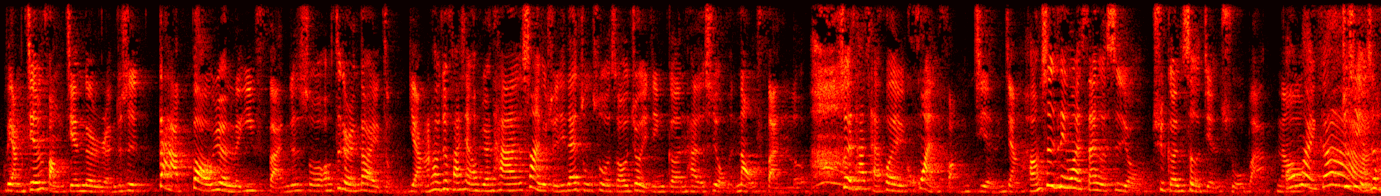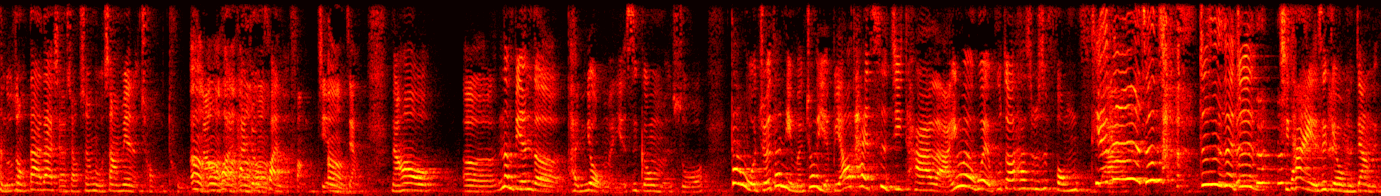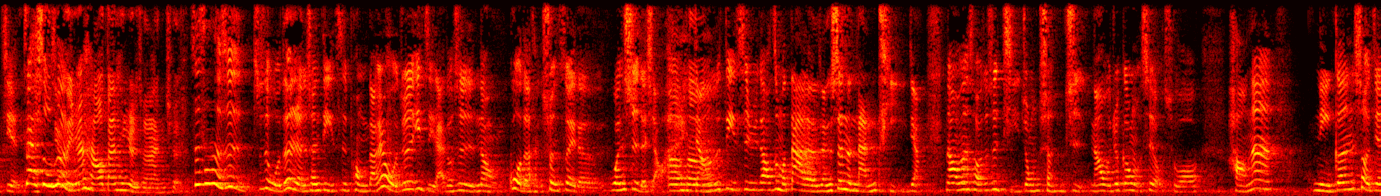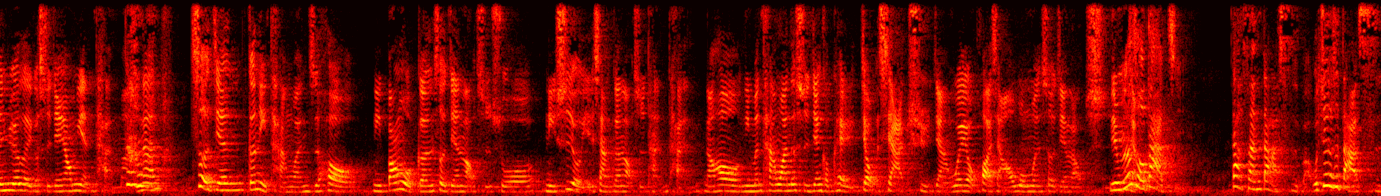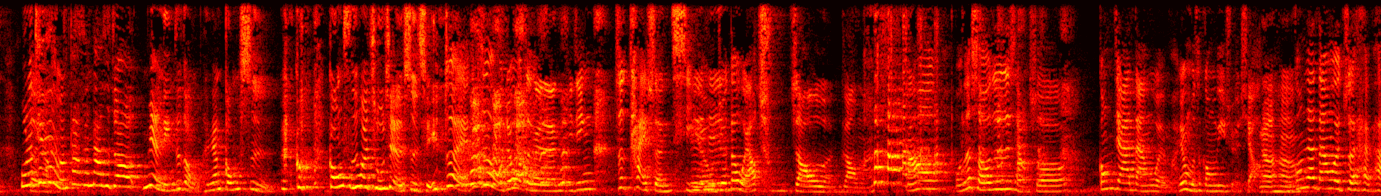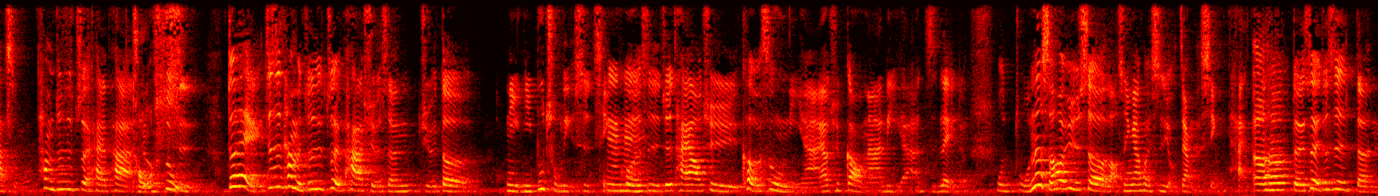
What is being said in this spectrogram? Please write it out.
两间房间的人就是大抱怨了一番，就是说哦这个人到底怎么样？然后就发现哦，原来他上一个学期在住宿的时候就已经跟他的室友们闹翻了，所以他才会换房间这样。好像是另外三个室友去跟社监说吧，然后 Oh my god！就是也是很多这种大大小小生活上面的冲突，嗯然后后来他就换了房间嗯这样，然后。呃，那边的朋友们也是跟我们说，但我觉得你们就也不要太刺激他啦，因为我也不知道他是不是疯子、啊。天哪，真的，就是对，就是其他人也是给我们这样的建议，在宿舍里面还要担心人身安全，这真的是，就是我真的人生第一次碰到，因为我就是一直以来都是那种过得很顺遂的温室的小孩，这样，我是第一次遇到这么大的人生的难题，这样。然后我那时候就是急中生智，然后我就跟我室友说，好，那你跟社监约了一个时间要面谈嘛？那社监跟你谈完之后，你帮我跟社监老师说，你室友也想跟老师谈谈，然后你们谈完的时间可不可以叫我下去？这样我也有话想要问问社监老师。你们那时候大几？大三、大四吧，我记得是大四。我的天为什么大三、大四就要面临这种很像公事 公公司会出现的事情。对，就是我觉得我整个人已经这太生气了，我觉得我要出招了，你知道吗？然后我那时候就是想说，公家单位嘛，因为我们是公立学校，嗯公家单位最害怕什么？他们就是最害怕投诉是，对，就是他们就是最怕学生觉得。你你不处理事情，嗯或者是就是他要去客诉你啊，要去告哪里啊之类的。我我那时候预设老师应该会是有这样的心态，嗯哼，对，所以就是等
